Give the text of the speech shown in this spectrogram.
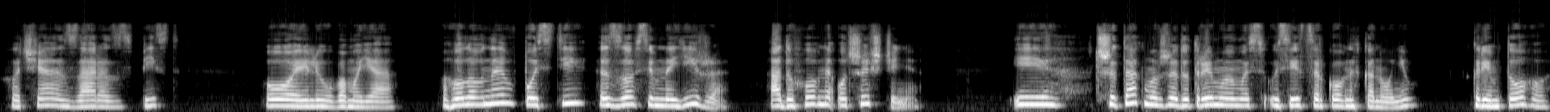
хоча зараз піст. Ой, люба моя, головне в пості зовсім не їжа, а духовне очищення. І чи так ми вже дотримуємось усіх церковних канонів? Крім того,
